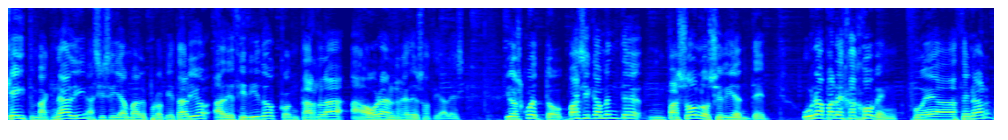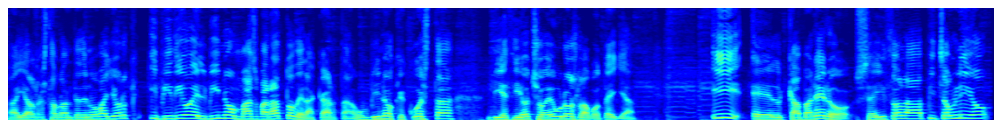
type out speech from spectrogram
Kate McNally, así se llama el propietario, ha decidido contarla ahora en redes sociales. Y os cuento, básicamente pasó lo siguiente. Una pareja joven fue a cenar ahí al restaurante de Nueva York y pidió el vino más barato de la carta, un vino que cuesta 18 euros la botella. Y el camarero se hizo la picha un lío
